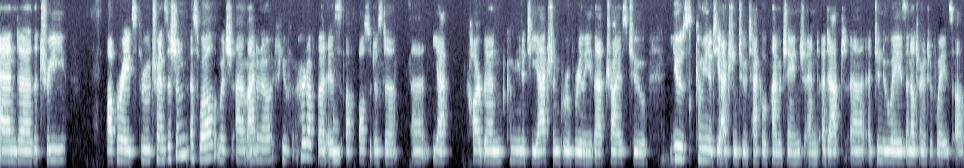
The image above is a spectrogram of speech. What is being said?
and uh, the tree operates through transition as well, which um, I don't know if you've heard of, but is also just a, a yeah carbon community action group really that tries to use community action to tackle climate change and adapt uh, to new ways and alternative ways of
